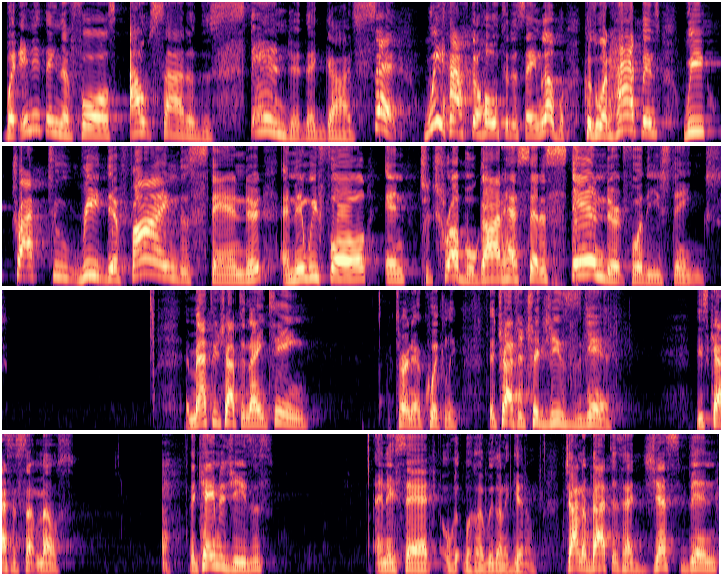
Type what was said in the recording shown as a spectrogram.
But anything that falls outside of the standard that God set, we have to hold to the same level. Because what happens, we try to redefine the standard and then we fall into trouble. God has set a standard for these things. In Matthew chapter 19, turn there quickly, they tried to trick Jesus again. These cats are something else. They came to Jesus and they said, okay, we're going to get him. John the Baptist had just been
